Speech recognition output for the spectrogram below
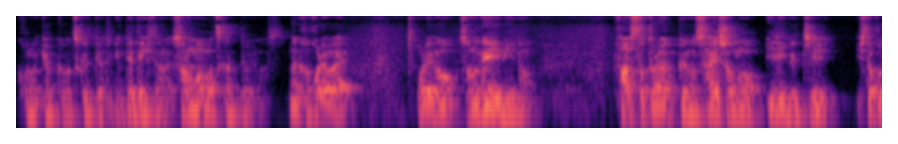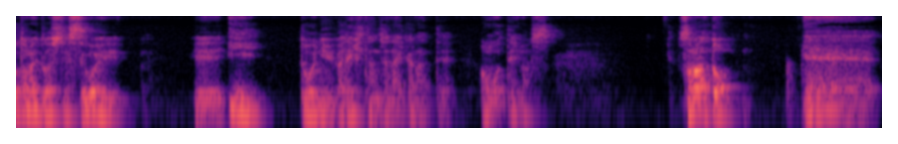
この曲を作ってる時に出てきたので、そのまま使っております。なんかこれは、俺のそのネイビーのファーストトラックの最初の入り口、一言目としてすごい、えー、いい導入ができたんじゃないかなって思っています。その後、え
